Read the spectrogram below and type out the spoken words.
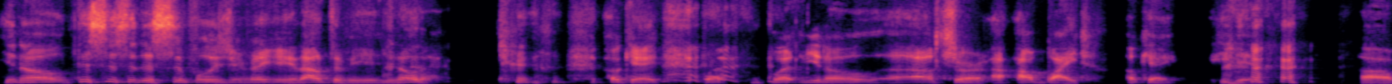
You know, this isn't as simple as you're making it out to be, and you know that. okay, but but you know, uh, sure, I, will bite. Okay, he did. uh,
